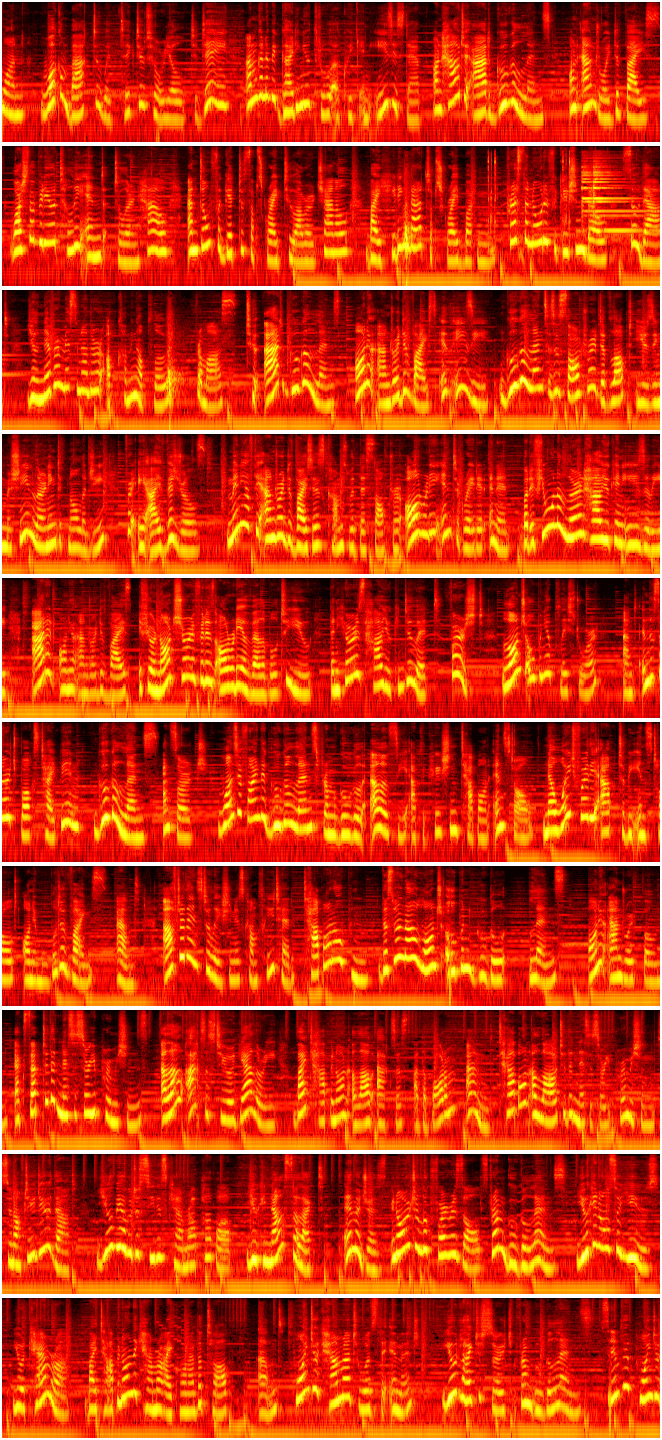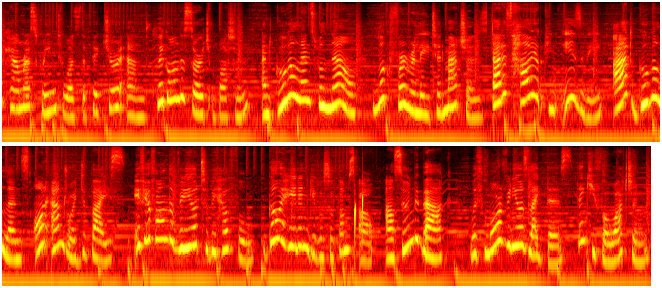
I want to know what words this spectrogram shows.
everyone, welcome back to WebTech tutorial. Today, I'm gonna be guiding you through a quick and easy step on how to add Google Lens on Android device. Watch the video till the end to learn how and don't forget to subscribe to our channel by hitting that subscribe button. Press the notification bell so that you'll never miss another upcoming upload from us. To add Google Lens on your Android device is easy. Google Lens is a software developed using machine learning technology for AI visuals. Many of the Android devices comes with this software already integrated in it. But if you want to learn how you can easily add it on your Android device, if you're not sure if it is already available to you, then here is how you can do it. First, launch open your Play Store and in the search box type in Google Lens and search. Once you find the Google Lens from Google LLC application, tap on install. Now wait for the app to be installed on your mobile device and after the installation is completed, tap on open. This will now launch open Google Lens on your Android phone. Accept to the necessary permissions. Allow access to your gallery by tapping on Allow Access at the bottom and tap on Allow to the necessary permission. Soon after you do that, you'll be able to see this camera pop up. You can now select images in order to look for results from Google Lens. You can also use your camera by tapping on the camera icon at the top and point your camera towards the image you'd like to search from Google Lens. Simply point your camera screen towards the picture and click on the search button and Google Lens will now look for related matches. That is how you can easily add Google Lens on Android device. If you found the video to be helpful, go ahead and give us a thumbs up. I'll soon be back with more videos like this. Thank you for watching.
